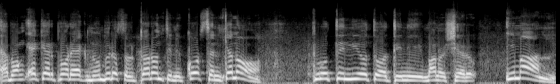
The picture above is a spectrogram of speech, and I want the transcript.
এবং একের পর এক নবী কারণ তিনি করছেন কেন? প্রতিনিয়ত তিনি মানুষের ইমান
